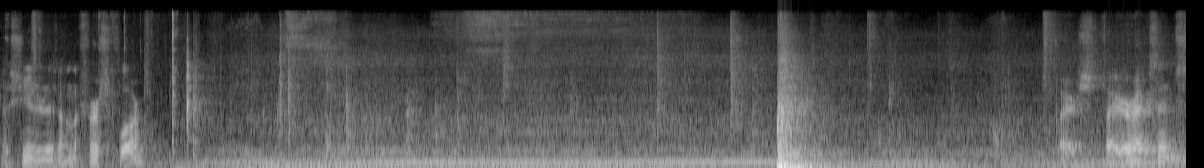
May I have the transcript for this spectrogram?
This unit is on the first floor. Fire, fire exits.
